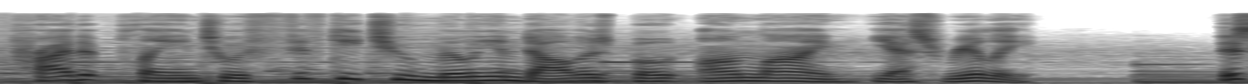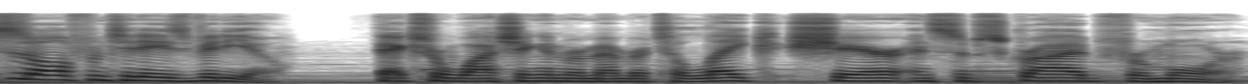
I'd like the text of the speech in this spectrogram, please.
private plane to a $52 million boat online, yes, really. This is all from today's video. Thanks for watching and remember to like, share, and subscribe for more.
